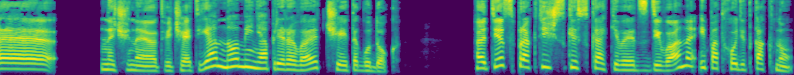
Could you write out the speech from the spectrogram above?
Э Начинаю отвечать я, но меня прерывает чей-то гудок. Отец практически скакивает с дивана и подходит к окну.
